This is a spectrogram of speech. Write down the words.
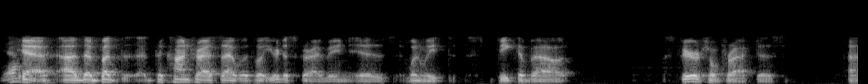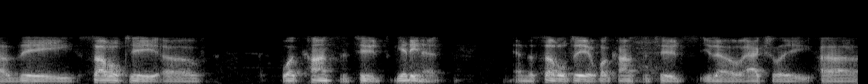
Yeah. Yeah, uh, the, but to contrast that with what you're describing is when we speak about spiritual practice, uh, the subtlety of what constitutes getting it, and the subtlety of what constitutes, you know, actually uh,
